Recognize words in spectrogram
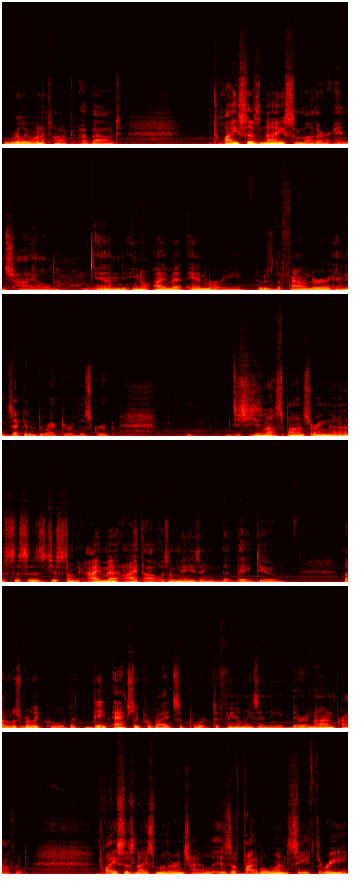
Really want to talk about twice as nice mother and child. And, you know, I met Anne Marie, who's the founder and executive director of this group. She's not sponsoring this. This is just something I met, I thought was amazing that they do. Thought it was really cool. But they actually provide support to families in need. They're a nonprofit. Twice as Nice Mother and Child is a 501c3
